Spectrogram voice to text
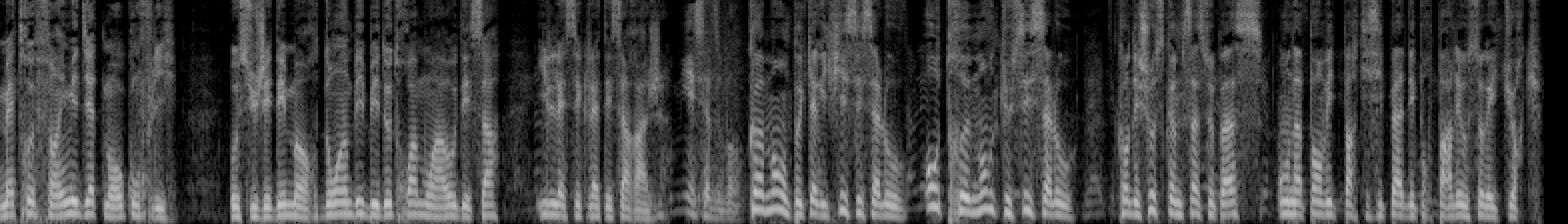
mettre fin immédiatement au conflit. Au sujet des morts, dont un bébé de trois mois à Odessa, il laisse éclater sa rage. Comment on peut qualifier ces salauds autrement que ces salauds? Quand des choses comme ça se passent, on n'a pas envie de participer à des pourparlers au soleil turc.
